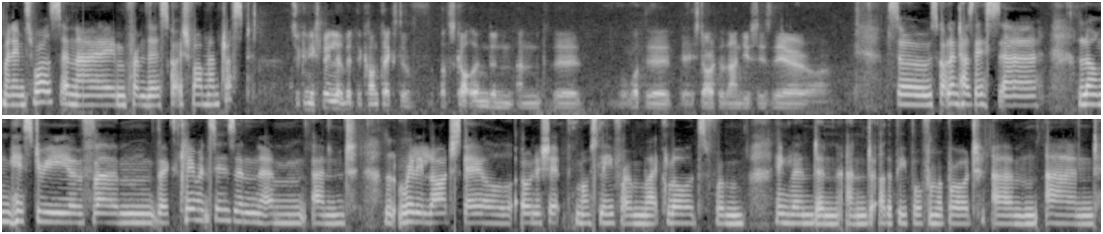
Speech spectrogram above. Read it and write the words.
My name's Roz and I'm from the Scottish Farm Land Trust. So can you explain a little bit the context of, of Scotland and, and the, what the, the historical land use is there? Or? So Scotland has this uh, long history of um, the clearances and um, and really large scale ownership, mostly from like lords from England and and other people from abroad, um, and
